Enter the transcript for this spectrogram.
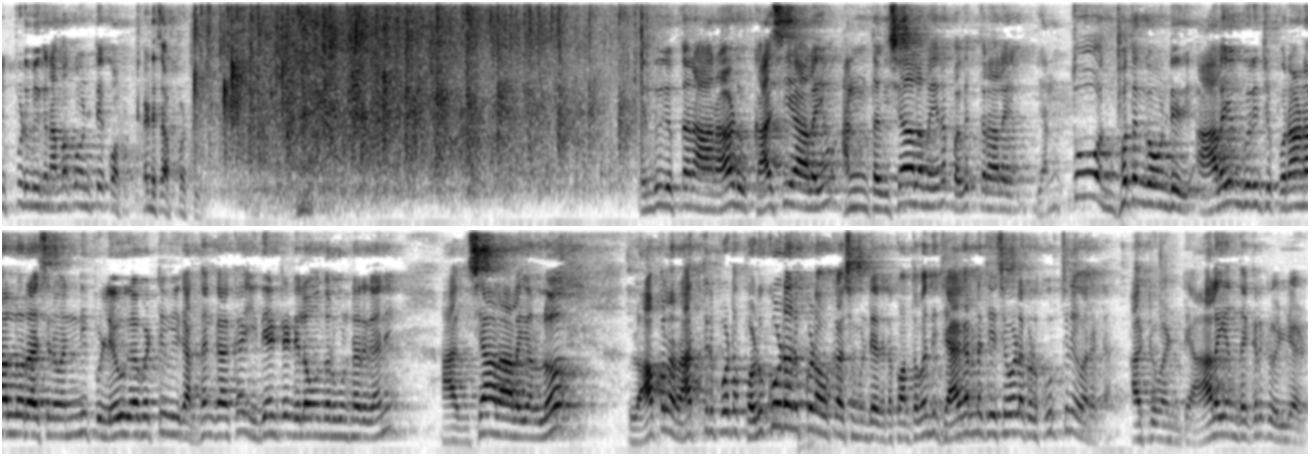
ఇప్పుడు మీకు నమ్మకం ఉంటే కొట్టండి చప్పట్లు. ఎందుకు చెప్తాను? ఆనాడు కాశీ ఆలయం అంత విశాలమైన పవిత్రాలయం ఎంతో అద్భుతంగా ఉండేది. ఆలయం గురించి పురాణాల్లో రాసినవన్నీ ఇప్పుడు లేవు కాబట్టి మీకు అర్థం కాక ఇదేంటండి ఇలా ఉందనుకుంటున్నారు కానీ ఆ విశాల ఆలయంలో లోపల రాత్రిపూట పడుకోవడానికి కూడా అవకాశం ఉండేదట. కొంతమంది జాగరణ చేసేవాళ్ళు అక్కడ కూర్చునేవారట. అటువంటి ఆలయం దగ్గరికి వెళ్ళాడు.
